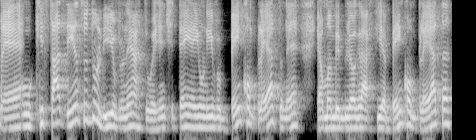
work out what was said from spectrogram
é o que está dentro do livro, né, Arthur? A gente tem aí um livro bem completo, né? É uma bibliografia bem completa.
